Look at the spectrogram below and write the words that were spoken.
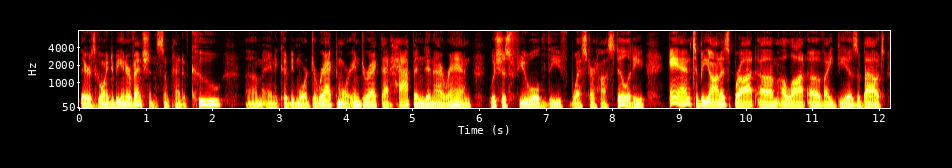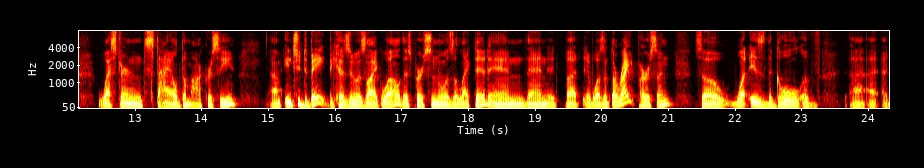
there's going to be intervention, some kind of coup, um, and it could be more direct, more indirect. That happened in Iran, which has fueled the Western hostility, and to be honest, brought um, a lot of ideas about Western style democracy. Um, into debate because it was like, well, this person was elected, and then it, but it wasn't the right person. So, what is the goal of uh, a,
